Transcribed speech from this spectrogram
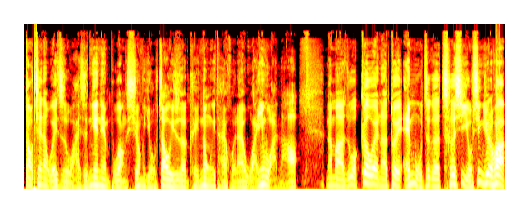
到现在为止我还是念念不忘，希望有朝一日呢可以弄一台回来玩一玩了啊。那么如果各位呢对 M 这个车系有兴趣的话，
